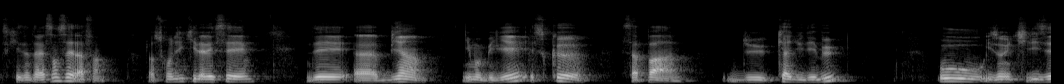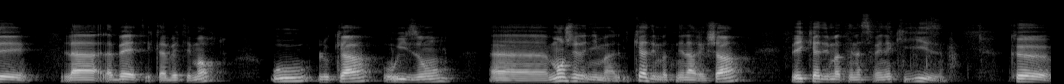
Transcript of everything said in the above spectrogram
ce qui est intéressant, c'est la fin. Lorsqu'on dit qu'il a laissé des euh, biens immobiliers, est-ce que ça parle du cas du début, où ils ont utilisé la, bête et que la bête est morte, ou le cas où ils ont euh, mangé l'animal? Il y a des la récha, mais il y a des la qui disent que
